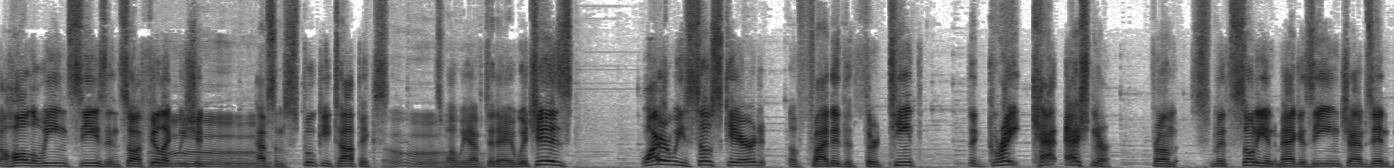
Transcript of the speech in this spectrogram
the Halloween season, so I feel like we should have some spooky topics. That's what we have today, which is why are we so scared of Friday the 13th? The great Kat Eschner from Smithsonian Magazine chimes in.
